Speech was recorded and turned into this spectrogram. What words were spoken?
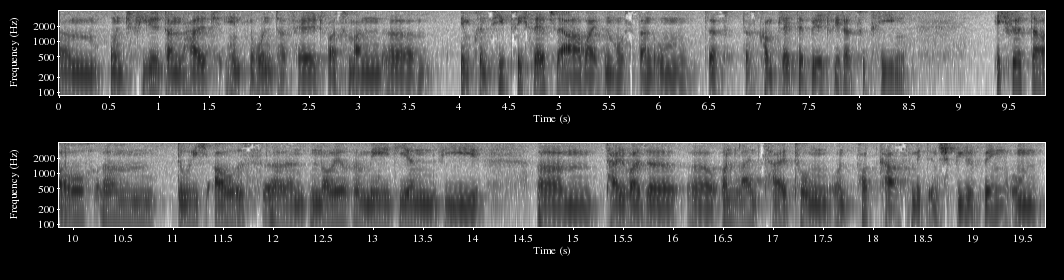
ähm, und viel dann halt hinten runterfällt, was man äh, im Prinzip sich selbst erarbeiten muss, dann um das, das komplette Bild wieder zu kriegen. Ich würde da auch ähm, durchaus äh, neuere Medien wie ähm, teilweise äh, Online-Zeitungen und Podcasts mit ins Spiel bringen, um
